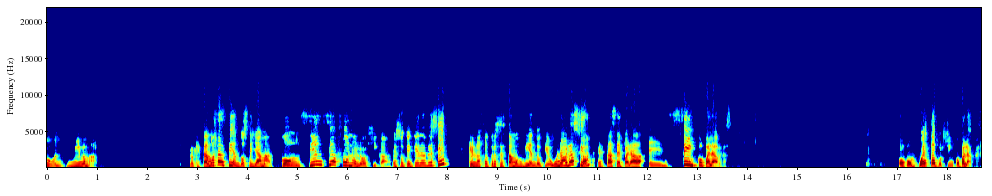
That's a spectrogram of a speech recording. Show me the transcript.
con mi mamá. Lo que estamos haciendo se llama conciencia fonológica. ¿Eso qué quiere decir? Que nosotros estamos viendo que una oración está separada en cinco palabras. O compuesta por cinco palabras.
